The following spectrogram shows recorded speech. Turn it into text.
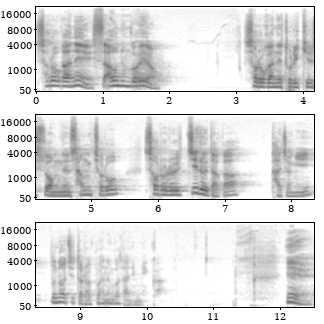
서로 간에 싸우는 거예요. 서로 간에 돌이킬 수 없는 상처로 서로를 찌르다가 가정이 무너지더라고 하는 것 아닙니까? 예.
